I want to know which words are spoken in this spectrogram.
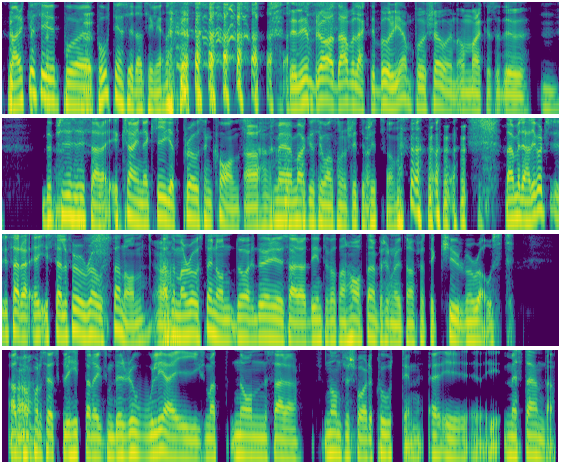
Marcus är ju på Putins sida tydligen. det är en bra double act i början på showen om Marcus och du. Är precis så här, Ukraina-kriget, pros and cons, Ja. med Marcus Johansson och Fritte Fritzson. Nej, men det hade varit så här, istället för att roasta någon, Ja. alltså man roastar någon, då, då är det ju så här, det är inte för att man hatar den personen, utan för att det är kul med roast. Att Ja. man på något sätt skulle hitta liksom, det roliga i liksom, att någon, så här, någon försvarade Putin eh, i, i, med stand-up.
